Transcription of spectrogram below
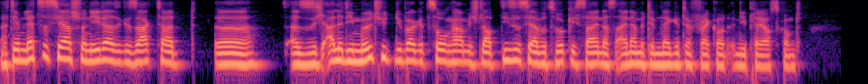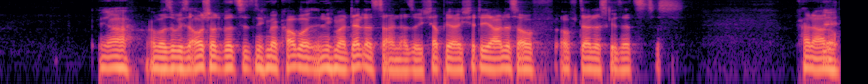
nachdem letztes Jahr schon jeder gesagt hat, äh, also sich alle die Mülltüten übergezogen haben, ich glaube, dieses Jahr wird es wirklich sein, dass einer mit dem Negative Record in die Playoffs kommt. Ja, aber so wie es ausschaut, wird es jetzt nicht mehr Cowboys, nicht mal Dallas sein. Also ich habe ja, ich hätte ja alles auf, auf Dallas gesetzt. Das, keine Ahnung.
